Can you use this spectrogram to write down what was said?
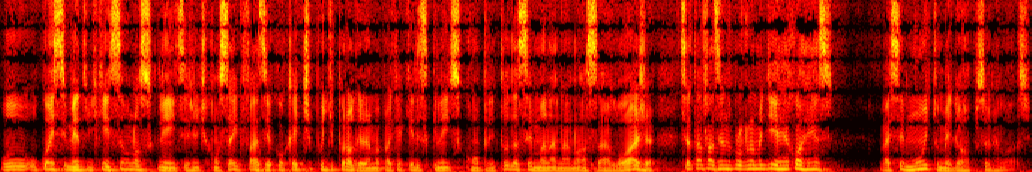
o, o, conhecimento de quem são nossos clientes, a gente consegue fazer qualquer tipo de programa para que aqueles clientes comprem toda semana na nossa loja, você está fazendo um programa de recorrência. Vai ser muito melhor para o seu negócio.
